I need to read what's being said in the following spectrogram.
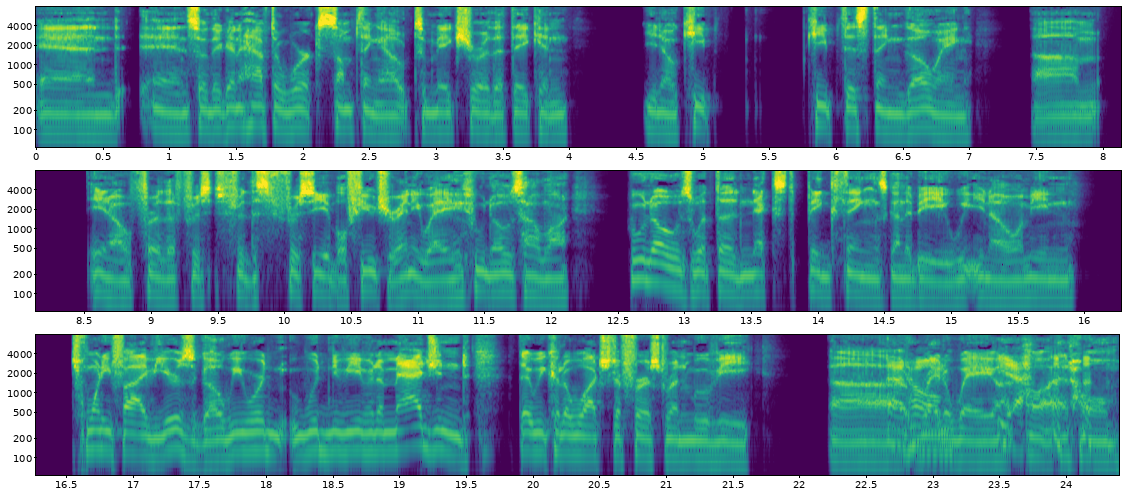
and and so they're going to have to work something out to make sure that they can, you know, keep keep this thing going, um, you know, for the for, for foreseeable future. Anyway, who knows how long? Who knows what the next big thing is going to be? We, you know, I mean, 25 years ago, we were, wouldn't have even imagined that we could have watched a first run movie uh, right away on- Yeah. on- at home.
